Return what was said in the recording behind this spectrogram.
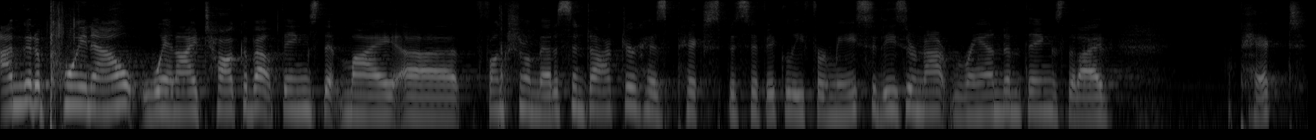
I'm going to point out when I talk about things that my uh, functional medicine doctor has picked specifically for me. So these are not random things that I've picked.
